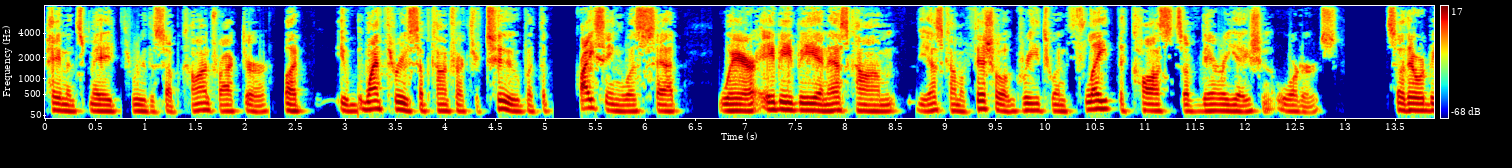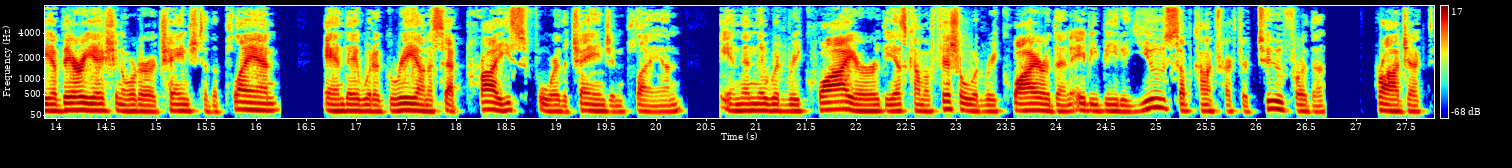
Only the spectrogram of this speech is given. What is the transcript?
payments made through the subcontractor, but it went through subcontractor two, but the pricing was set where ABB and Eskom, the Eskom official agreed to inflate the costs of variation orders. So there would be a variation order, a change to the plan, and they would agree on a set price for the change in plan. And then they would require, the Eskom official would require then ABB to use subcontractor two for the project.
